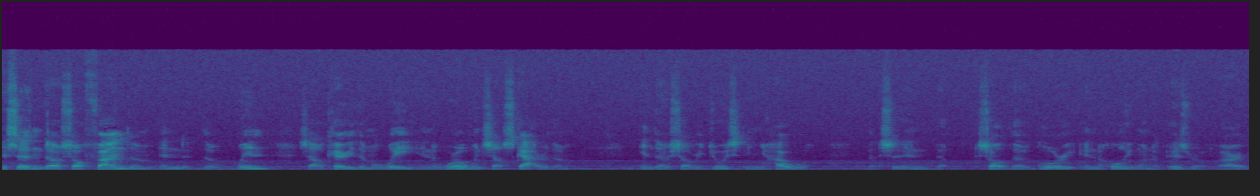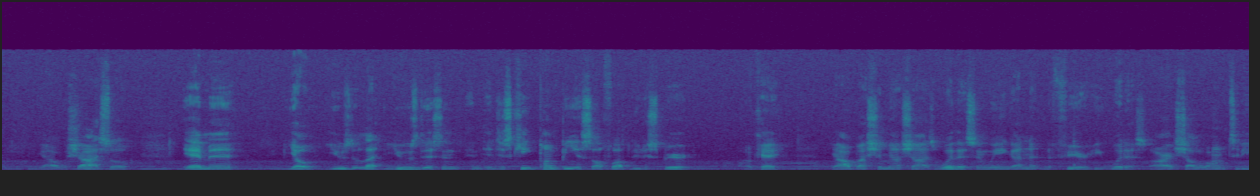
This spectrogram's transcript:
it says, And thou shalt find them, and the wind shall carry them away, and the whirlwind shall scatter them, and thou shalt rejoice in Yahweh, and shalt thou glory in the Holy One of Israel. All right, Yahweh Shai. So, yeah, man, yo, use the let use this and, and, just keep pumping yourself up through the Spirit. Okay. Yahweh Shem Shai is with us, and we ain't got nothing to fear. He with us. All right. Shalom to the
